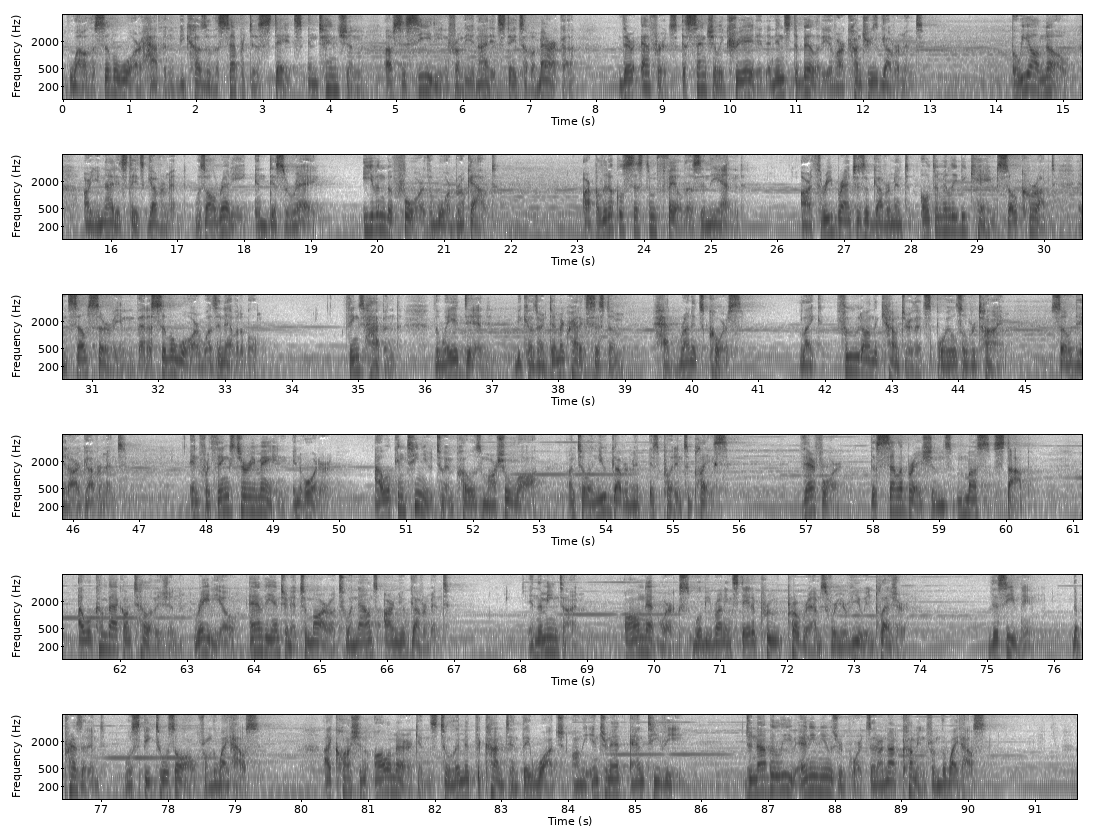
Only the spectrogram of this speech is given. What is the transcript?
While the Civil War happened because of the separatist states' intention of seceding from the United States of America, their efforts essentially created an instability of our country's government. But we all know our United States government was already in disarray, even before the war broke out. Our political system failed us in the end. Our three branches of government ultimately became so corrupt and self serving that a civil war was inevitable. Things happened the way it did because our democratic system had run its course. Like food on the counter that spoils over time, so did our government. And for things to remain in order, I will continue to impose martial law until a new government is put into place. Therefore, the celebrations must stop. I will come back on television, radio, and the internet tomorrow to announce our new government. In the meantime, all networks will be running state approved programs for your viewing pleasure. This evening, the President will speak to us all from the White House. I caution all Americans to limit the content they watch on the internet and TV. Do not believe any news reports that are not coming from the White House.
